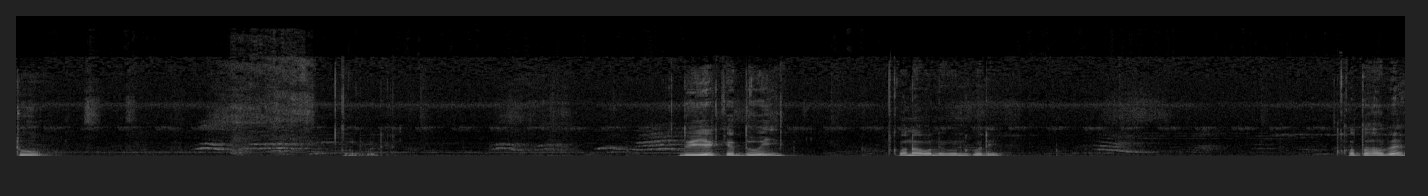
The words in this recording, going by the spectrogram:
টু দুই একে দুই কোনাগুনি গুণ করি। কত হবে?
